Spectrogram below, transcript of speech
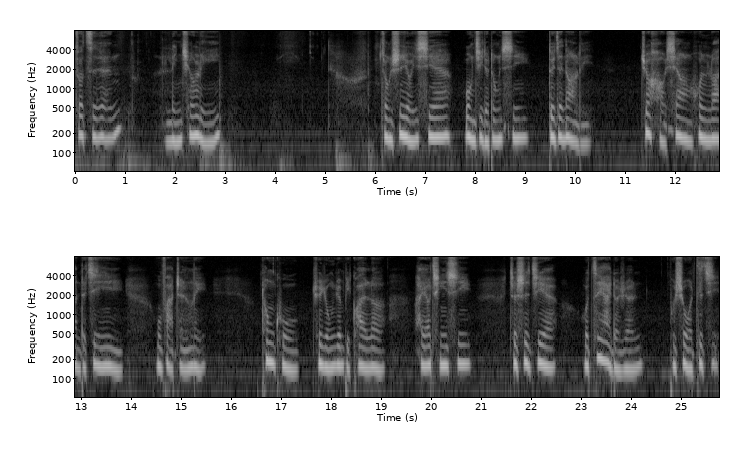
作词人林秋离。总是有一些忘记的东西堆在那里，就好像混乱的记忆无法整理。痛苦却永远比快乐还要清晰。这世界。我最爱的人不是我自己，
